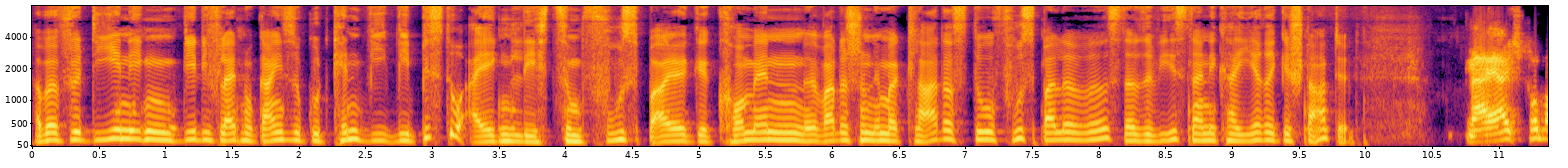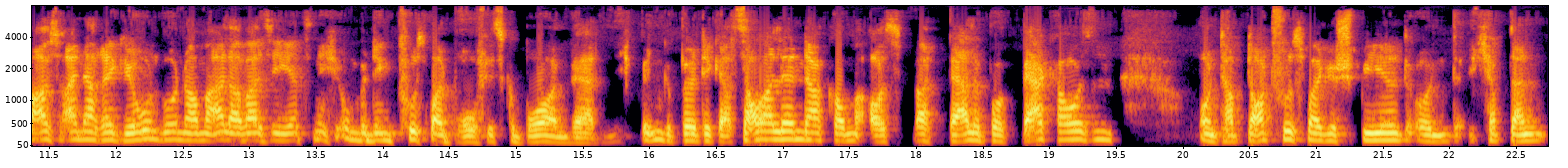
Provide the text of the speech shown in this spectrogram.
Aber für diejenigen, die die vielleicht noch gar nicht so gut kennen, wie, wie bist du eigentlich zum Fußball gekommen? War das schon immer klar, dass du Fußballer wirst? Also wie ist deine Karriere gestartet? Naja, ich komme aus einer Region, wo normalerweise jetzt nicht unbedingt Fußballprofis geboren werden. Ich bin gebürtiger Sauerländer, komme aus Bad Berleburg-Berghausen und habe dort Fußball gespielt und ich habe dann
